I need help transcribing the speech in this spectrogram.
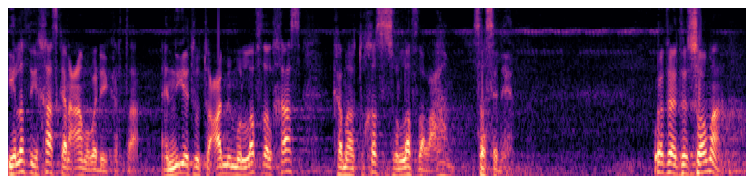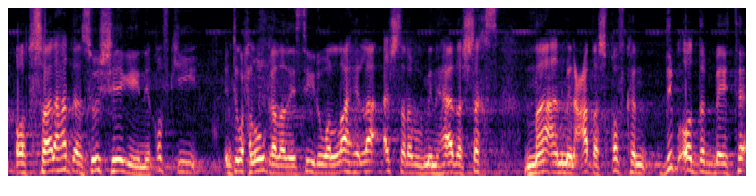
iyo lafdiga khaaskana caam uga dhigi kartaa anniyatu tucamimu lafd alkhaas kama tukhasisu lafd alcaam saasay dheheen waa sooma oo tusaale hadda soo sheegaynay qofkii intii wax lagu galadaystay yidhi wallaahi laa ashrabu min hada shakhs maa'an min catash qofkan dib oo dambayta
